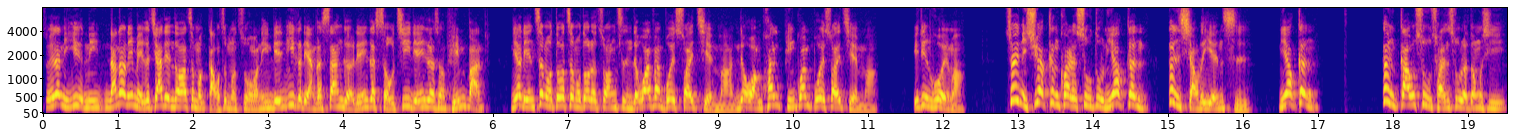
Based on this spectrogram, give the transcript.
所以，那你一你难道你每个家电都要这么搞这么做吗？你连一个、两个、三个，连一个手机，连一个什么平板，你要连这么多这么多的装置，你的 WiFi 不会衰减吗？你的网宽频宽不会衰减吗？一定会嘛？所以你需要更快的速度，你要更更小的延迟，你要更更高速传输的东西，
